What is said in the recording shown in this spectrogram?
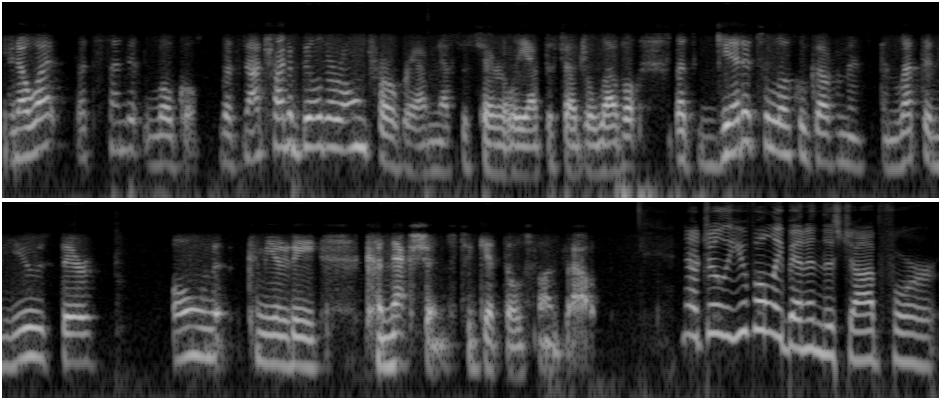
you know what? Let's send it local. Let's not try to build our own program necessarily at the federal level. Let's get it to local governments and let them use their own community connections to get those funds out. Now, Julie, you've only been in this job for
